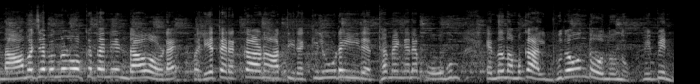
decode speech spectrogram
നാമജപങ്ങളും ഒക്കെ തന്നെ ഉണ്ടാവും അവിടെ. വലിയ തിരക്കാണ് ആ തിരക്കിലൂടെ ഈ രഥം എങ്ങനെ പോകും എന്ന് നമുക്ക് അത്ഭുതവും തോന്നുന്നു. വിപിൻ.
